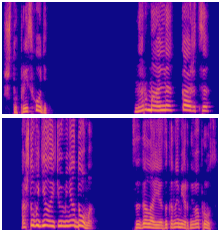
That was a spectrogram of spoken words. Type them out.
Что происходит? Нормально, кажется. А что вы делаете у меня дома? задала я закономерный вопрос.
